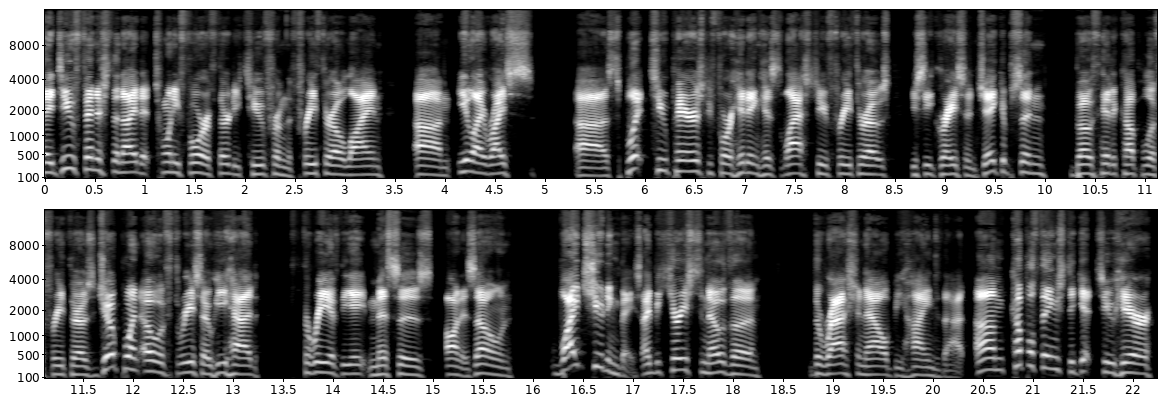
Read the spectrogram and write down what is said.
They do finish the night at 24 of 32 from the free throw line. Um, Eli Rice uh, split two pairs before hitting his last two free throws. You see Grayson Jacobson both hit a couple of free throws. Joe went 0 of 3, so he had three of the eight misses on his own. Wide shooting base. I'd be curious to know the the rationale behind that. Um, couple things to get to here.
